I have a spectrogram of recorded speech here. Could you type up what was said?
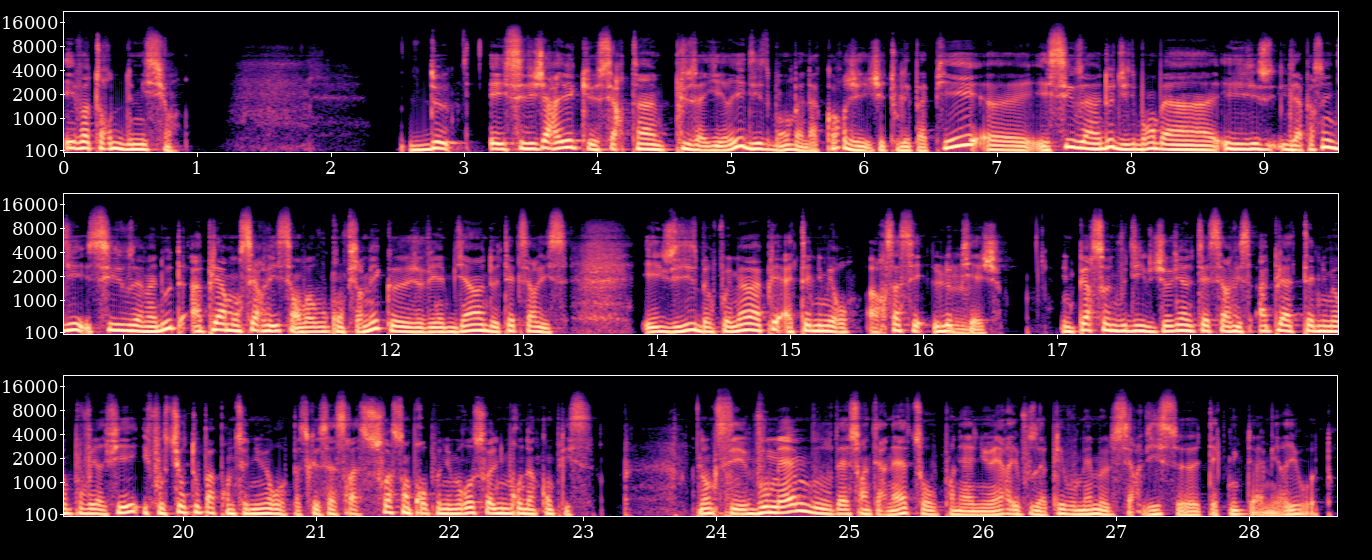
et votre ordre de mission. Deux. Et c'est déjà arrivé que certains plus aguerris disent bon ben d'accord j'ai tous les papiers euh, et si vous avez un doute dites bon ben et la personne dit si vous avez un doute appelez à mon service on va vous confirmer que je viens bien de tel service et ils disent ben, vous pouvez même appeler à tel numéro alors ça c'est le Hmm. piège une personne vous dit je viens de tel service appelez à tel numéro pour vérifier il faut surtout pas prendre ce numéro parce que ça sera soit son propre numéro soit le numéro d'un complice donc c'est vous-même vous allez sur internet soit vous prenez l'annuaire et vous appelez vous-même le service euh, technique de la mairie ou autre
